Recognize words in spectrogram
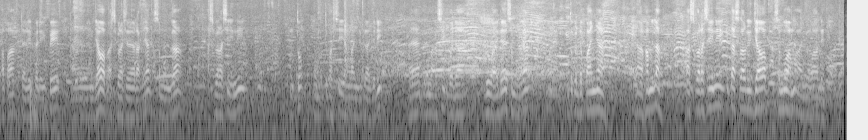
apa dari PDIP yang menjawab aspirasi dari rakyat. Semoga aspirasi ini untuk memotivasi yang lain juga. Jadi saya terima kasih kepada Bu Aida semoga untuk ke depannya ya, Alhamdulillah aspirasi ini kita selalu dijawab semua Aida.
